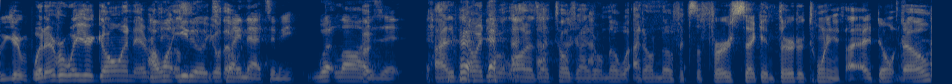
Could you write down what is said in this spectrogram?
you're whatever way you're going. I want you to explain that to me. What law Uh, is it? I have no idea what law it is. I told you I don't know. I don't know if it's the first, second, third, or twentieth. I, I don't know.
